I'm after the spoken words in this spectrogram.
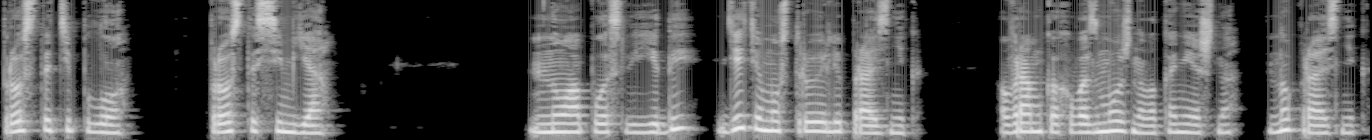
просто тепло, просто семья. Ну а после еды детям устроили праздник. В рамках возможного, конечно, но праздник.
